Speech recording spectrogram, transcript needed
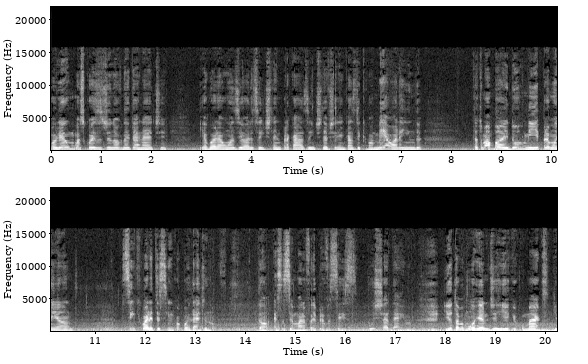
Olhei umas coisas de novo na internet. E agora é 11 horas, a gente tá indo pra casa. A gente deve chegar em casa daqui uma meia hora ainda. Tá tomar banho, dormir pra amanhã. 5h45 acordar de novo. Então, essa semana eu falei pra vocês, puxa derma. E eu tava morrendo de rir aqui com o Max, que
